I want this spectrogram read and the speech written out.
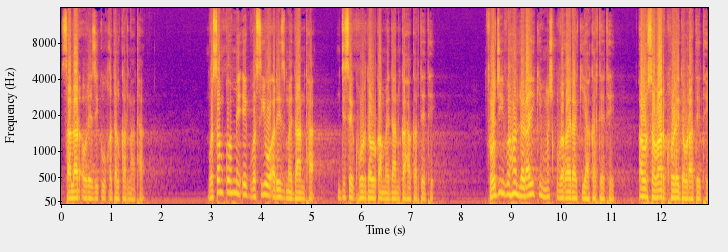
سالار اور ریزی کو قتل کرنا تھا۔ وسم کوہ میں ایک وسیع و عریض میدان تھا، جسے گھوڑ دوڑ کا میدان کہا کرتے تھے۔ فوجی وہاں لڑائی کی مشق وغیرہ کیا کرتے تھے اور سوار گھوڑے دوڑاتے تھے۔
